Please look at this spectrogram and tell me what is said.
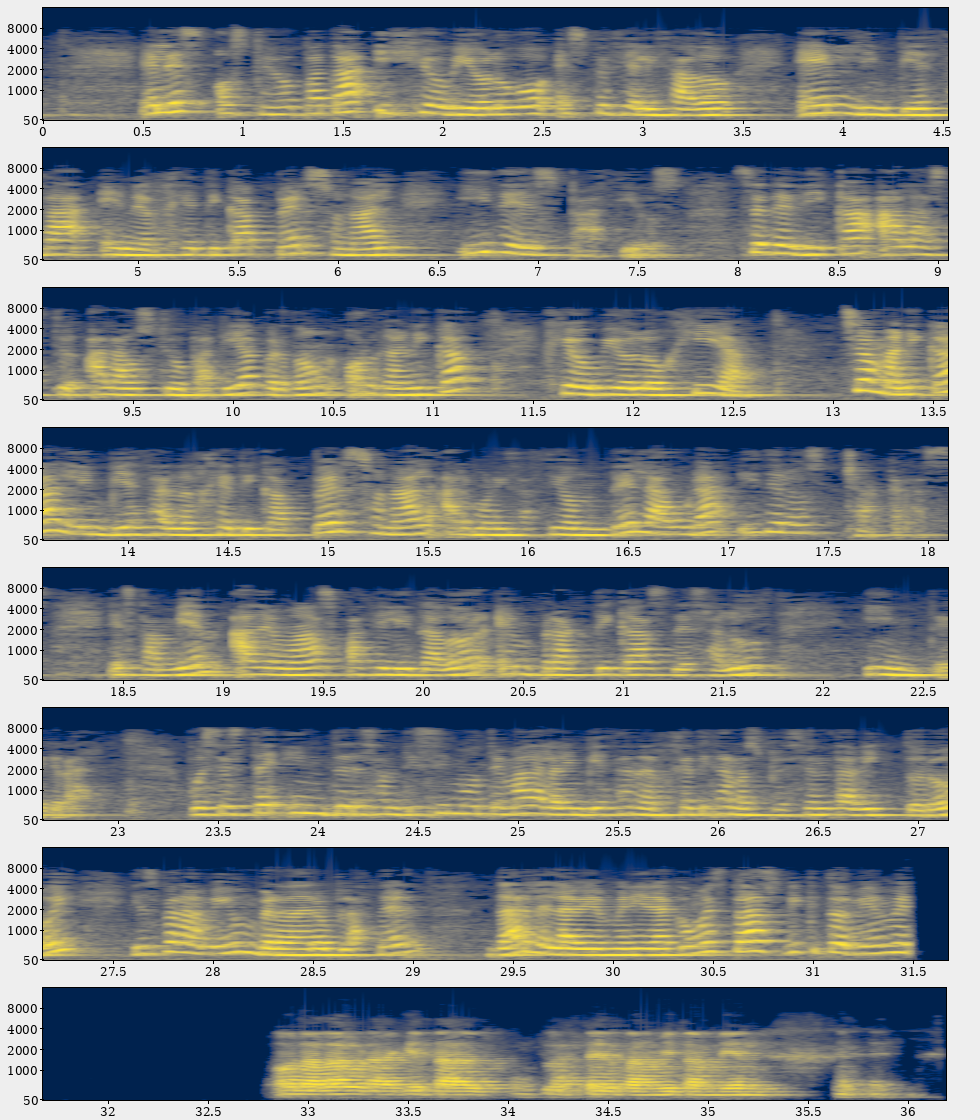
Él es osteópata y geobiólogo especializado en limpieza energética personal y de espacios. Se dedica a la, osteopatía perdón, orgánica, geobiología chamánica, limpieza energética personal, armonización del aura y de los chakras. Es también, además, facilitador en prácticas de salud integral. Pues este interesantísimo tema de la limpieza energética nos presenta Víctor hoy y es para mí un verdadero placer darle la bienvenida. ¿Cómo estás, Víctor? Bienvenido. Hola Laura, ¿qué tal? Un placer para mí también.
